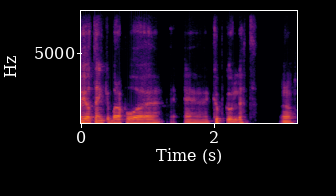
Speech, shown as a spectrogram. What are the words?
och jag tänker bara på eh, eh, cupguldet. Ja.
